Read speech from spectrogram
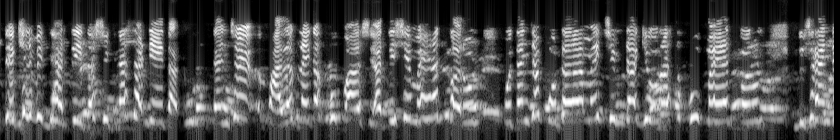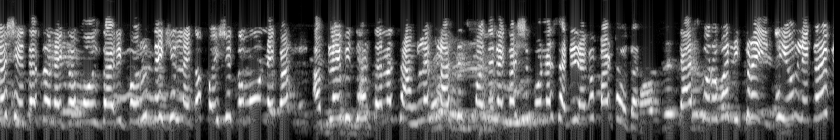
देखील विद्यार्थी इथं शिकण्यासाठी येतात त्यांचे पालक नाही का खूप अतिशय मेहनत करून व त्यांच्या पोटाला चिमटा घेऊन असं खूप मेहनत करून दुसऱ्यांच्या शेतात नाही का मोजदारी करून देखील नाही का पैसे कमवून नाही का आपल्या विद्यार्थ्यांना चांगल्या क्लासेस मध्ये नाही का शिकवण्यासाठी नाही का पाठवतात. त्याचबरोबर इकडे इथे येऊन लेकर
